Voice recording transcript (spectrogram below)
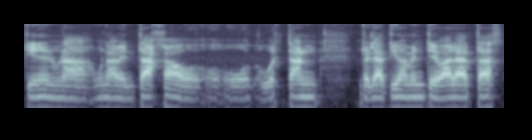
tienen una, ventaja o están relativamente baratas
